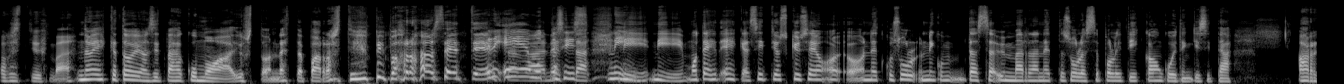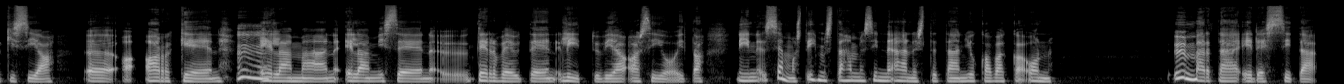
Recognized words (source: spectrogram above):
Onko se tyhmää? No ehkä toi on sitten vähän kumoaa just ton, että paras tyyppi parhaaseen tehtävään. ei, mutta siis, että, niin. niin, niin. mutta eh- ehkä sitten jos kyse on, on että kun sul, niin kuin tässä ymmärrän, että sulle se politiikka on kuitenkin sitä arkisia ö, arkeen, Mm. elämään, elämiseen, terveyteen liittyviä asioita, niin semmoista ihmistähän me sinne äänestetään, joka vaikka on ymmärtää edes sitä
